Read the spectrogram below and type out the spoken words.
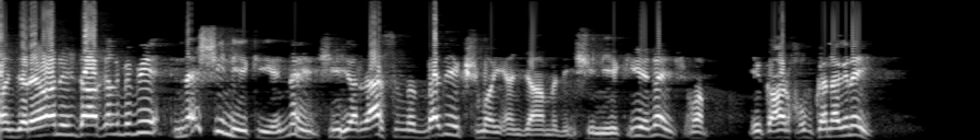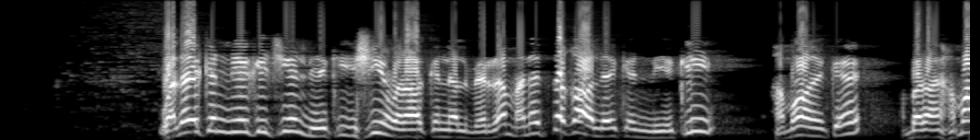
پنجریانش داخل بھی نہ شی نیکی ہے نہیں شی رسم بد ایک انجام دی شی نیکی ہے نہیں شما یہ کار خوب کنگ نہیں۔ ولیکن نیکی چیئے؟ نیکی شی ولیکن البر من اتقا، لیکن نیکی ہمائیں کے برای ہما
